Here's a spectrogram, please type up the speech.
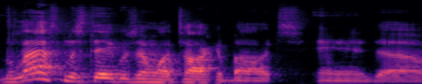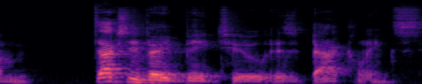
the last mistake which I want to talk about, and um, it's actually very big too, is backlinks.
